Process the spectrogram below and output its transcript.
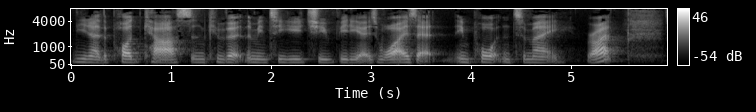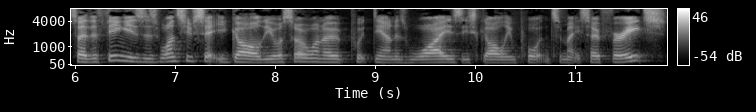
you know, the podcasts and convert them into YouTube videos. Why is that important to me, right? So the thing is, is once you've set your goal, you also want to put down as why is this goal important to me. So for each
